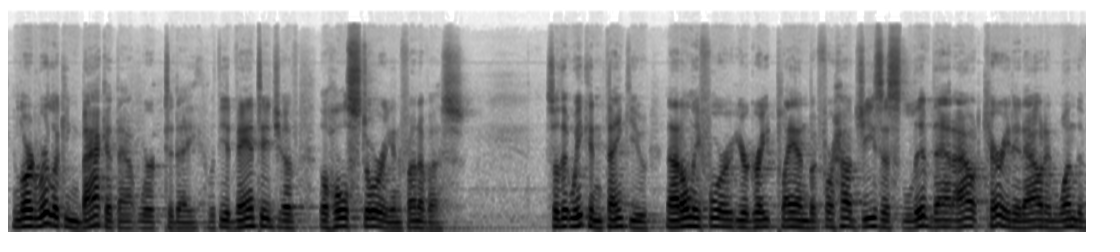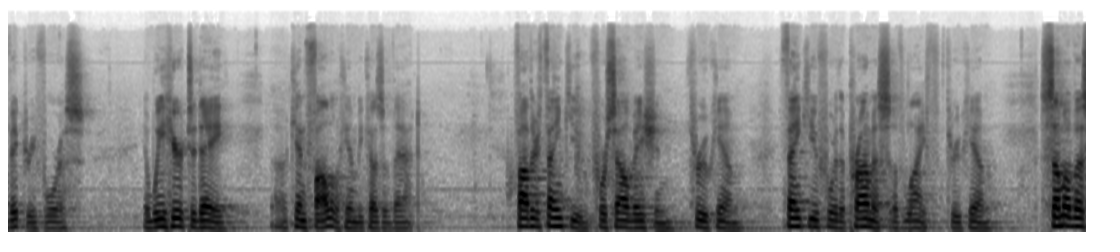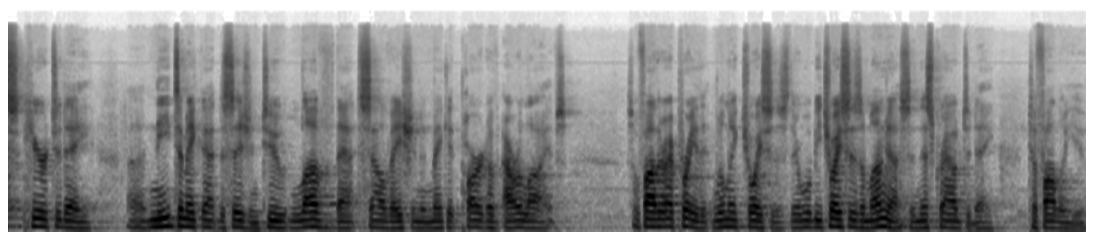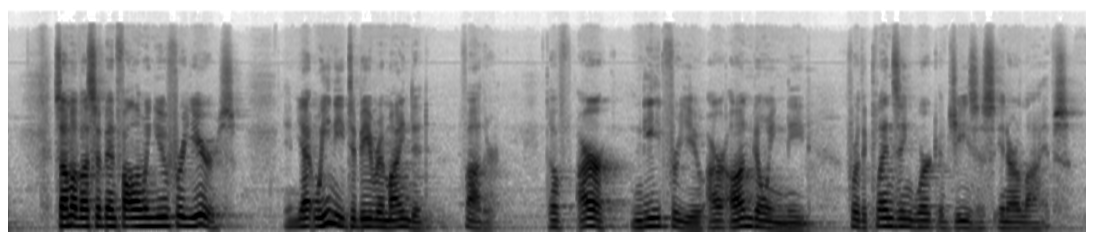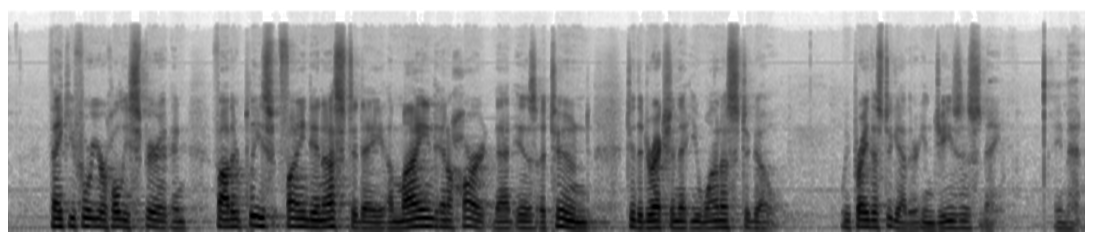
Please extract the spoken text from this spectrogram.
And Lord, we're looking back at that work today with the advantage of the whole story in front of us so that we can thank you not only for your great plan, but for how Jesus lived that out, carried it out, and won the victory for us. And we here today uh, can follow him because of that. Father, thank you for salvation through him. Thank you for the promise of life through him. Some of us here today uh, need to make that decision to love that salvation and make it part of our lives. So, Father, I pray that we'll make choices. There will be choices among us in this crowd today to follow you. Some of us have been following you for years, and yet we need to be reminded, Father, of our need for you, our ongoing need for the cleansing work of Jesus in our lives. Thank you for your Holy Spirit. And Father, please find in us today a mind and a heart that is attuned to the direction that you want us to go. We pray this together in Jesus' name. Amen.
